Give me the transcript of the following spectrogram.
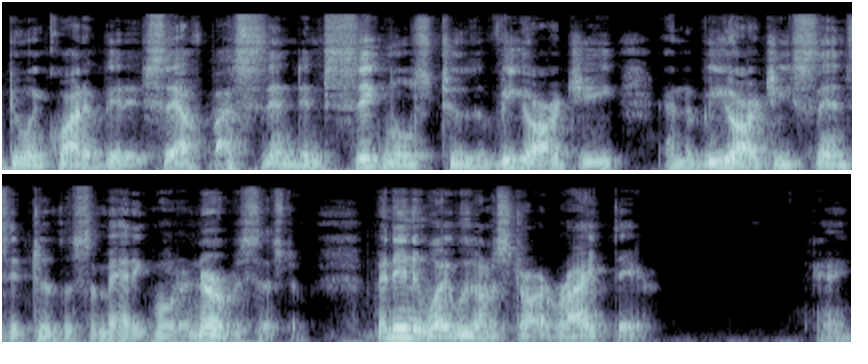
doing quite a bit itself by sending signals to the VRG and the VRG sends it to the somatic motor nervous system. But anyway, we're going to start right there. Okay.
